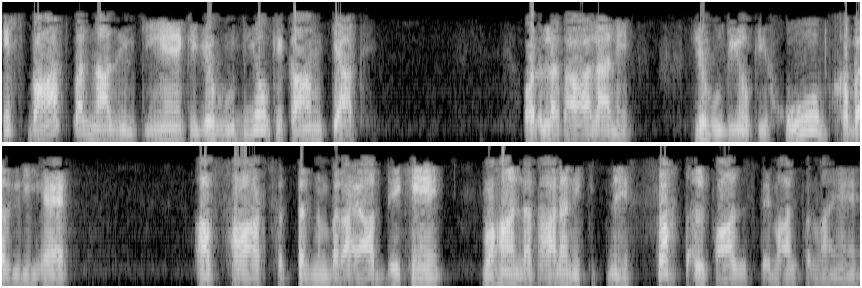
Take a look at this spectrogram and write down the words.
اس بات پر نازل کیے ہیں کہ یہودیوں کے کام کیا تھے اور اللہ تعالی نے یہودیوں کی خوب خبر لی ہے آپ ساٹھ ستر نمبر آیات دیکھیں وہاں اللہ تعالیٰ نے کتنے سخت الفاظ استعمال فرمائے ہیں۔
